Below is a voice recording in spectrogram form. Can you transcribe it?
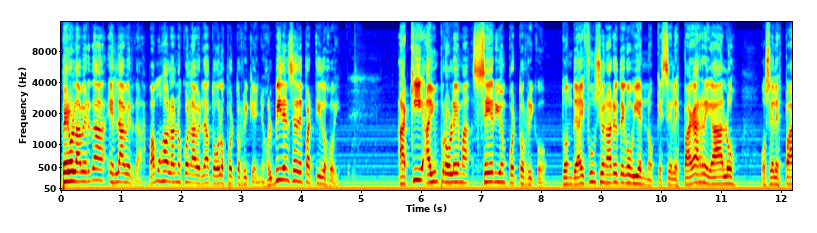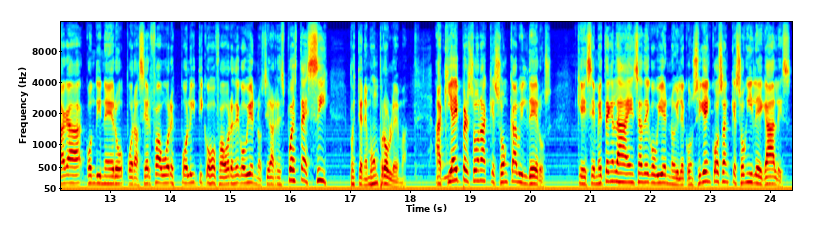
Pero la verdad es la verdad. Vamos a hablarnos con la verdad todos los puertorriqueños. Olvídense de partidos hoy. Aquí hay un problema serio en Puerto Rico donde hay funcionarios de gobierno que se les paga regalos o se les paga con dinero por hacer favores políticos o favores de gobierno? Si la respuesta es sí, pues tenemos un problema. Aquí hay personas que son cabilderos, que se meten en las agencias de gobierno y le consiguen cosas que son ilegales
